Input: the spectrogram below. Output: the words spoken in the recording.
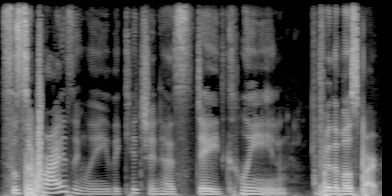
So surprisingly, the kitchen has stayed clean for the most part.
